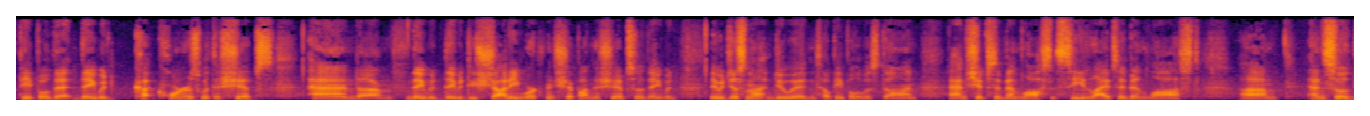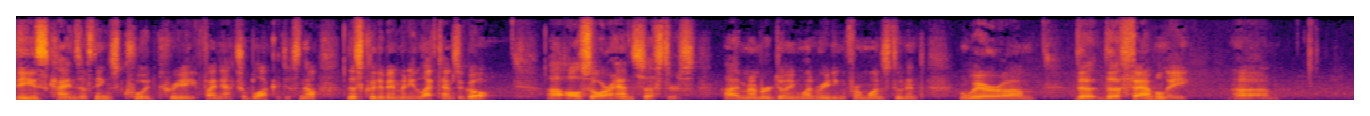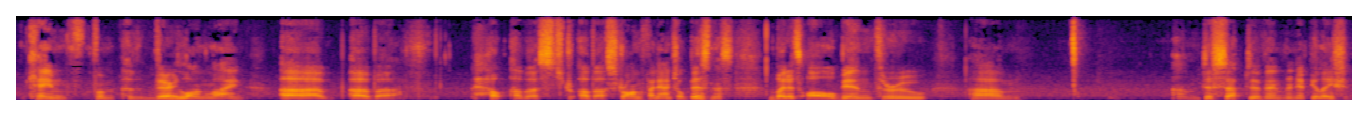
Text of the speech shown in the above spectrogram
people that they would cut corners with the ships and um, they would they would do shoddy workmanship on the ships or they would they would just not do it tell people it was done and ships had been lost at sea lives had been lost um, and so these kinds of things could create financial blockages now this could have been many lifetimes ago uh, also our ancestors I remember doing one reading from one student where um, the the family um, came from a very long line uh, of uh, of a, of a strong financial business, but it's all been through um, um, deceptive and manipulation.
